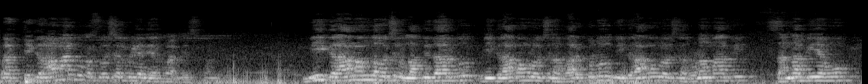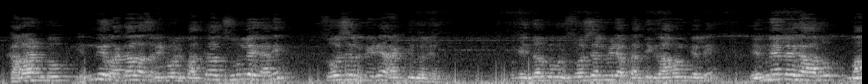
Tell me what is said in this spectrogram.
ప్రతి గ్రామానికి ఒక సోషల్ మీడియాని ఏర్పాటు చేసుకోండి. మీ గ్రామంలో వచ్చిన లబ్ధిదారులు మీ గ్రామంలో వచ్చిన వర్కులు మీ గ్రామంలో వచ్చిన రుణమాఫీ సన్న బియ్యము కరెంటు ఎన్ని రకాల అసలు ఇటువంటి పథకాలు చూడలే కానీ సోషల్ మీడియా యాక్టివ్గా లేదు. ఒక ఇద్దరు ముగ్గురు సోషల్ మీడియా ప్రతి గ్రామంకి వెళ్ళి ఎమ్మెల్యే గారు మా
